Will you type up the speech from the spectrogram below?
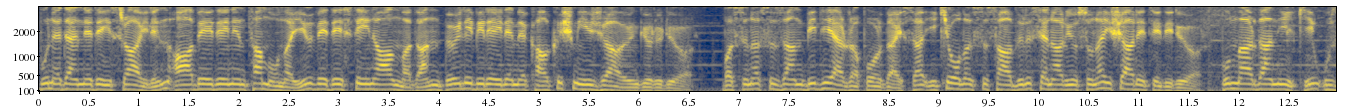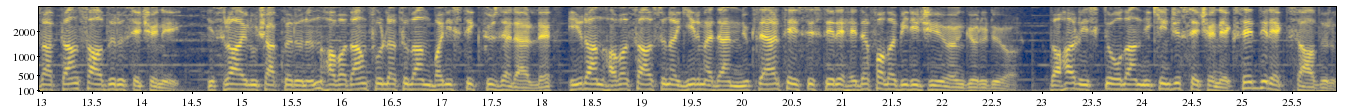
Bu nedenle de İsrail'in ABD'nin tam onayı ve desteğini almadan böyle bir eyleme kalkışmayacağı öngörülüyor. Basına sızan bir diğer rapordaysa iki olası saldırı senaryosuna işaret ediliyor. Bunlardan ilki uzaktan saldırı seçeneği. İsrail uçaklarının havadan fırlatılan balistik füzelerle İran hava sahasına girmeden nükleer tesisleri hedef alabileceği öngörülüyor. Daha riskli olan ikinci seçenekse direkt saldırı.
